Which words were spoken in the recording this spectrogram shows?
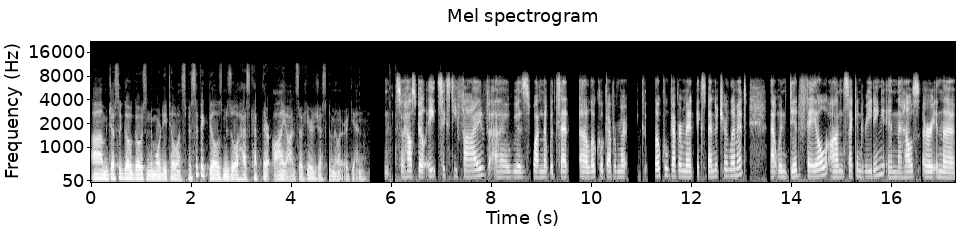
Um, Jessica goes into more detail on specific bills Missoula has kept their eye on. So here's Jessica Miller again. So House Bill 865 uh, was one that would set a local government local government expenditure limit. That one did fail on second reading in the House or in the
